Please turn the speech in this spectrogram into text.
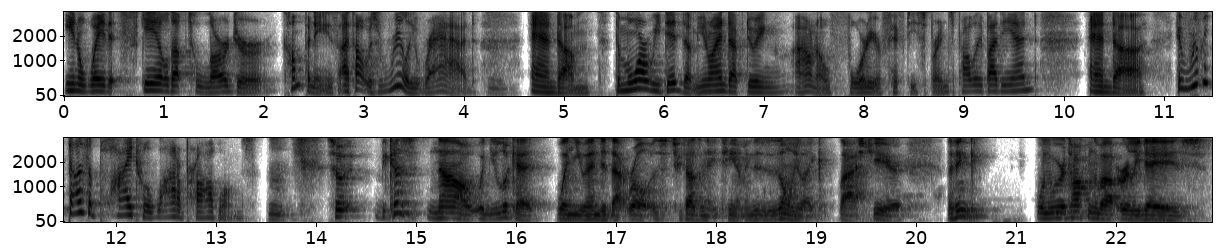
in a way that scaled up to larger companies, I thought was really rad. And um, the more we did them, you know, I ended up doing I don't know forty or fifty sprints probably by the end, and uh, it really does apply to a lot of problems. So, because now when you look at when you ended that role, it was 2018. I mean, this is only like last year. I think when we were talking about early days,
